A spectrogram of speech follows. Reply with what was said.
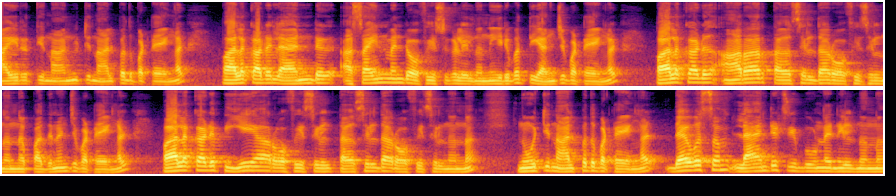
ആയിരത്തി നാനൂറ്റി നാൽപ്പത് പട്ടയങ്ങൾ പാലക്കാട് ലാൻഡ് അസൈൻമെന്റ് ഓഫീസുകളിൽ നിന്ന് ഇരുപത്തിയഞ്ച് പട്ടയങ്ങൾ പാലക്കാട് ആർ ആർ തഹസിൽദാർ ഓഫീസിൽ നിന്ന് പതിനഞ്ച് പട്ടയങ്ങൾ പാലക്കാട് പി എ ആർ ഓഫീസിൽ തഹസിൽദാർ ഓഫീസിൽ നിന്ന് നൂറ്റി നാൽപ്പത് പട്ടയങ്ങൾ ദേവസ്വം ലാൻഡ് ട്രിബ്യൂണലിൽ നിന്ന്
